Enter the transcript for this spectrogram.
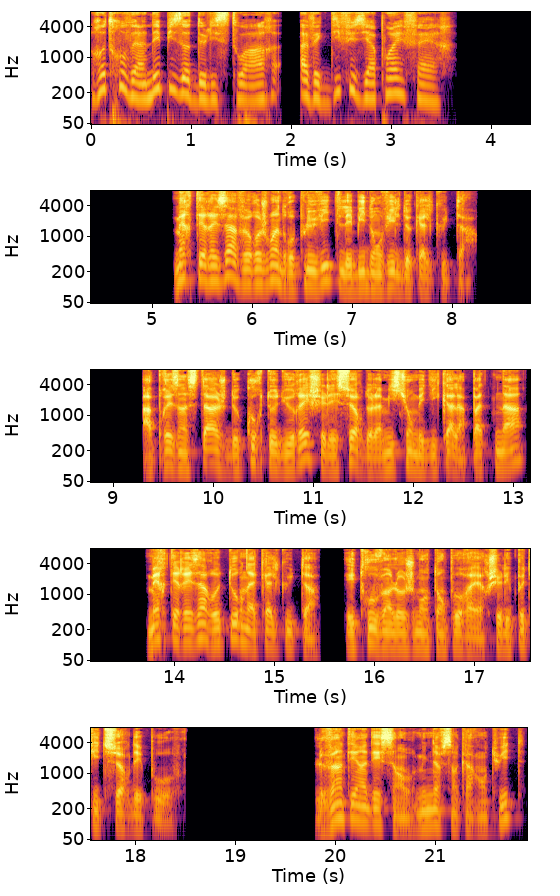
Retrouvez un épisode de l'histoire avec diffusia.fr. Mère Teresa veut rejoindre au plus vite les bidonvilles de Calcutta. Après un stage de courte durée chez les sœurs de la mission médicale à Patna, Mère Teresa retourne à Calcutta et trouve un logement temporaire chez les petites sœurs des pauvres. Le 21 décembre 1948,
